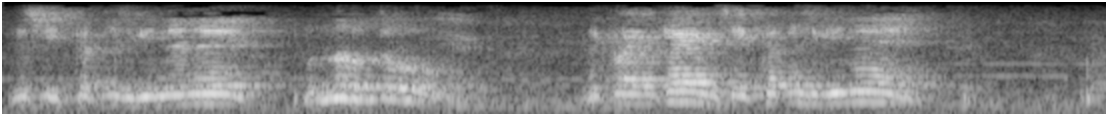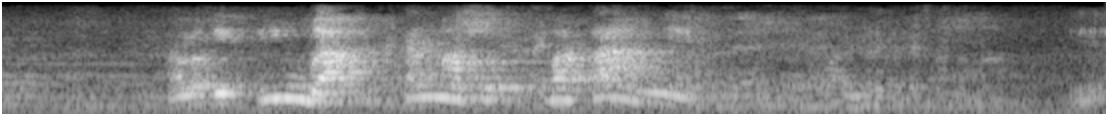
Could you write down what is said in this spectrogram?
Ini sikatnya segini nih. Bener tuh. Ini kelengkeng, sikatnya segini. Kalau ditimbang kan masuk batangnya. Ya.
